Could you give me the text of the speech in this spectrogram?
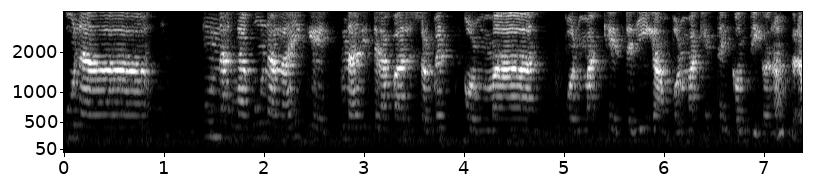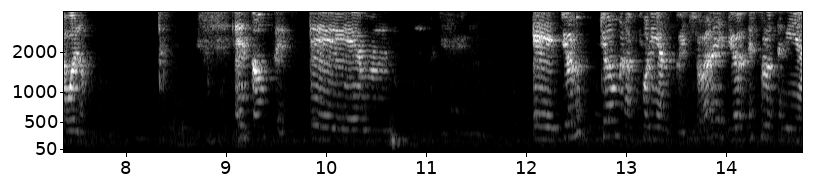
una, unas lagunas ahí que nadie te las va a resolver por más, por más que te digan, por más que estén contigo, ¿no? Pero bueno, entonces, eh, eh, yo, yo me las ponía al pecho, ¿vale? Yo eso lo tenía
